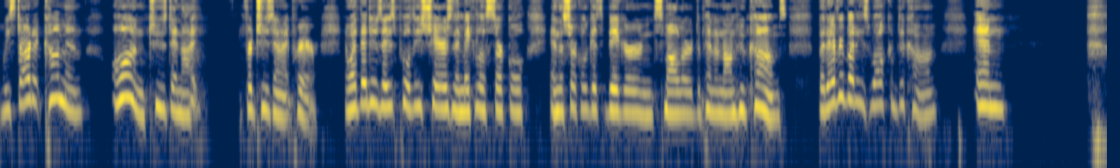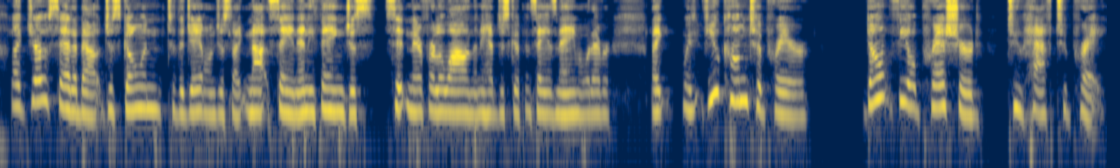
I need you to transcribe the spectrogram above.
We started coming on Tuesday night for Tuesday night prayer. And what they do is they just pull these chairs and they make a little circle, and the circle gets bigger and smaller depending on who comes. But everybody's welcome to come. And like Joe said about just going to the jail and just like not saying anything, just sitting there for a little while, and then he had to just get up and say his name or whatever. Like if you come to prayer, don't feel pressured to have to pray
